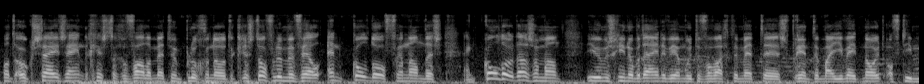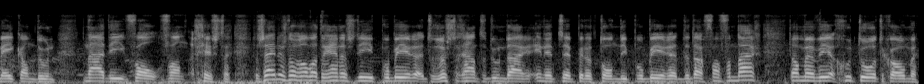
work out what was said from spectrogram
Want ook zij zijn gisteren gevallen met hun ploeggenoten Christophe Lumevel en Coldo Fernandes. En Coldo, dat is een man die we misschien op het einde weer moeten verwachten met uh, sprinten. Maar je weet nooit of die mee kan doen na die val van gisteren. Er zijn dus nogal wat renners die proberen het rustig aan te doen daar in het peloton. Die proberen de dag van vandaag dan maar weer goed door te komen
